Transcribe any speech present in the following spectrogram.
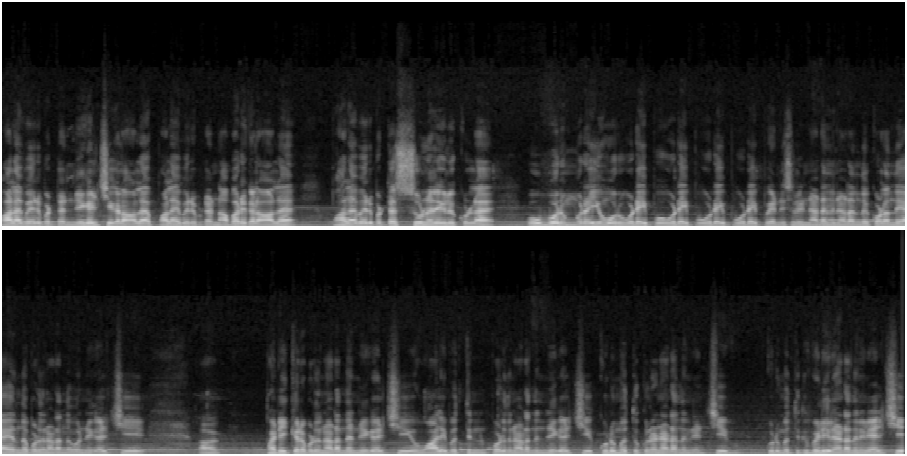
பல வேறுபட்ட நிகழ்ச்சிகளால் பல வேறுபட்ட நபர்களால் பல வேறுபட்ட சூழ்நிலைகளுக்குள்ள ஒவ்வொரு முறையும் ஒரு உடைப்பு உடைப்பு உடைப்பு உடைப்பு என்று சொல்லி நடந்து நடந்து குழந்தையாக இருந்த பொழுது நடந்த ஒரு நிகழ்ச்சி படிக்கிற பொழுது நடந்த நிகழ்ச்சி வாலிபத்தின் பொழுது நடந்த நிகழ்ச்சி குடும்பத்துக்குள்ளே நடந்த நிகழ்ச்சி குடும்பத்துக்கு வெளியில் நடந்த நிகழ்ச்சி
